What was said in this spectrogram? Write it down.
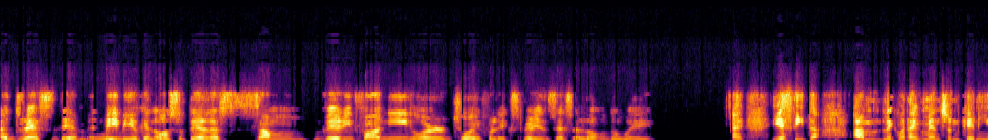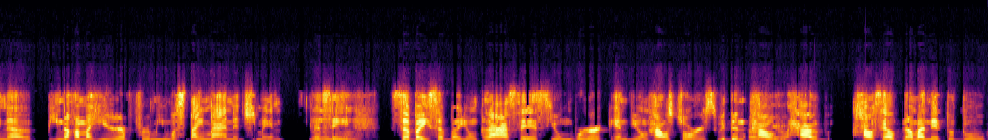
address them? And maybe you can also tell us some very funny or joyful experiences along the way. Ay, yes, tita. Um, like what I've mentioned kanina, pinakamahirap for me was time management. Kasi mm-hmm sabay-sabay yung classes, yung work, and yung house chores. We didn't okay. have, have house help naman eh to do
